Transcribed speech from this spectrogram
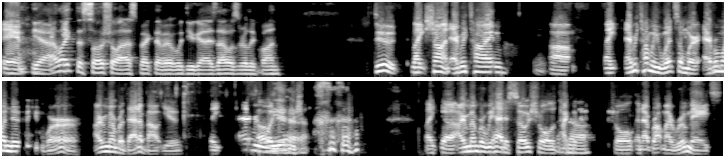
and Yeah, I like the social aspect of it with you guys. That was really fun. dude, like Sean, every time, um, like every time we went somewhere, everyone knew who you were. I remember that about you. Like everyone Oh knew. Like uh, I remember we had a social, a taekwondo social, and I brought my roommates,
